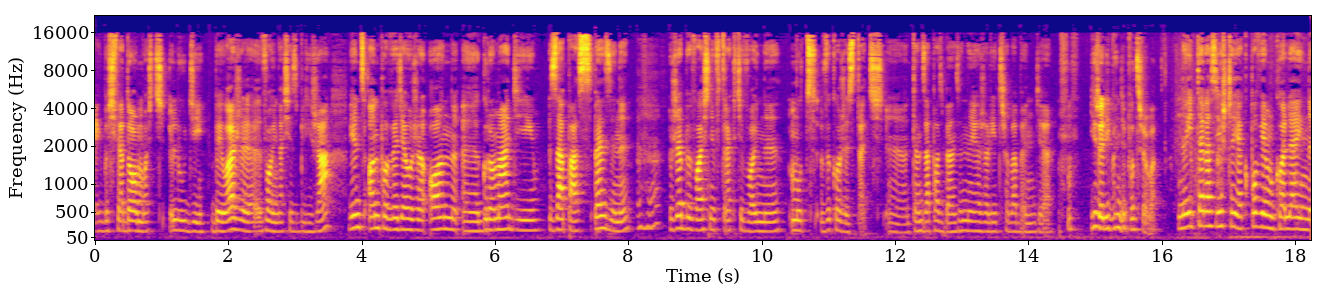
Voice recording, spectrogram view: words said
jakby świadomość ludzi była, że wojna się zbliża, więc on powiedział, że on y, gromadzi zapas benzyny, żeby właśnie w trakcie wojny móc wykorzystać y, ten zapas benzyny, jeżeli trzeba będzie, jeżeli będzie potrzeba. No i teraz jeszcze jak powiem kolejny,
